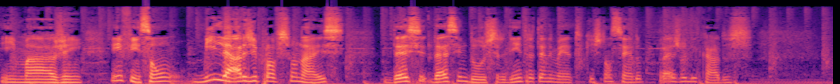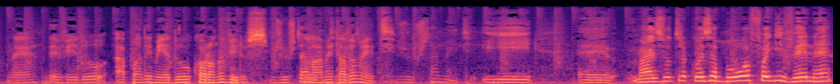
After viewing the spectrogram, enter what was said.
imagem. Enfim, são milhares de profissionais desse, dessa indústria de entretenimento que estão sendo prejudicados né, devido à pandemia do coronavírus. Justamente. Lamentavelmente. Justamente. E é, mas outra coisa boa foi de ver, né,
